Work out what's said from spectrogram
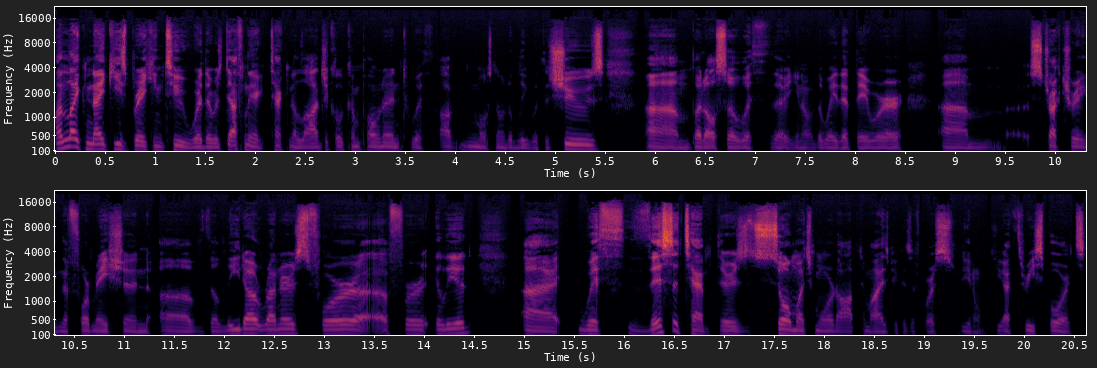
unlike Nike's Breaking Two, where there was definitely a technological component with uh, most notably with the shoes, um, but also with the you know the way that they were um, structuring the formation of the lead out runners for uh, for Eliud. Uh, with this attempt, there's so much more to optimize because, of course, you know you got three sports,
